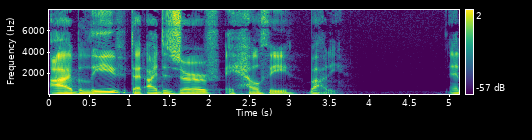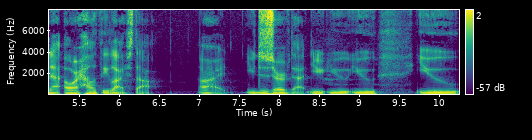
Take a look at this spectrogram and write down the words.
I believe that I deserve a healthy body and a, or a healthy lifestyle. All right, you deserve that. You you you you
